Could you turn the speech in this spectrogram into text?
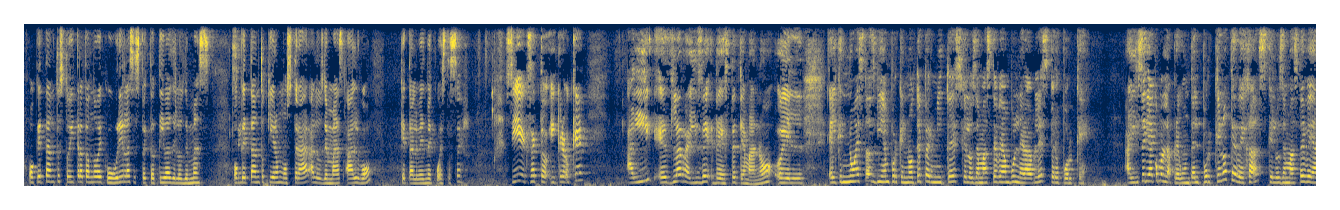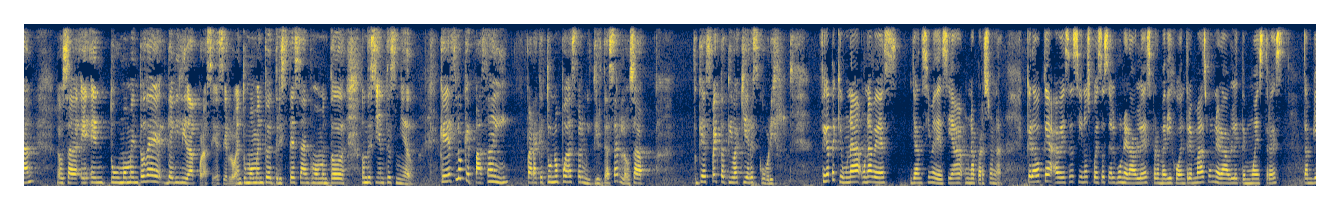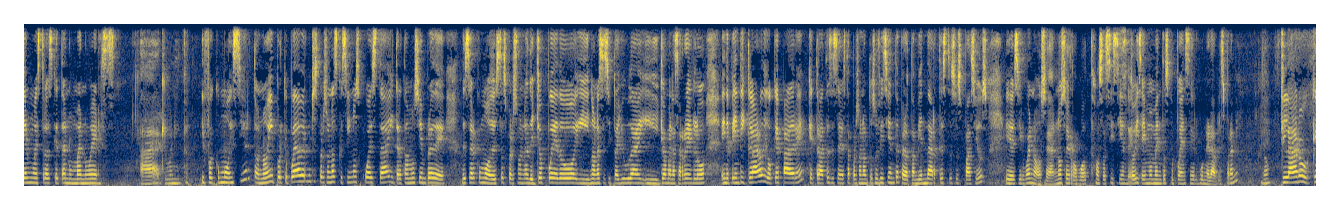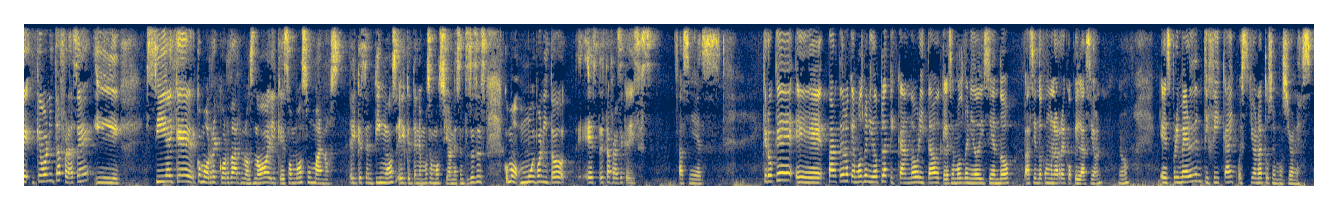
o qué tanto estoy tratando de cubrir las expectativas de los demás o qué tanto quiero mostrar a los demás algo que tal vez me cuesta hacer. Sí, exacto. Y creo que ahí es la raíz de, de este tema, ¿no? El, el que no estás bien porque no te permites que los demás te vean vulnerables, pero ¿por qué? Ahí sería como la pregunta, el por qué no te dejas que los demás te vean, o sea, e, en, tu momento de debilidad, por así decirlo, en tu momento de tristeza, en tu momento donde sientes miedo. ¿Qué es lo que pasa ahí para que tú no puedas permitirte hacerlo? O sea, ¿qué expectativa quieres cubrir? Fíjate que una, una vez, Yancy me decía una persona, creo que a veces sí nos cuesta ser vulnerables, pero me dijo, entre más vulnerable te muestres, también muestras qué tan humano eres. Ah, qué bonito. Y fue como, es cierto, ¿no? Y porque puede haber muchas personas que sí nos cuesta y tratamos siempre de, de, ser como de estas personas de yo puedo y no necesito ayuda y yo me las arreglo, e independiente. Y claro, digo, qué padre que trates de ser esta persona autosuficiente, pero también darte estos espacios y decir, bueno, o sea, no soy robot, o sea, sí siento y si hay momentos que pueden ser vulnerables para mí, ¿no? Claro, qué, qué bonita frase y sí hay que como recordarnos, ¿no? El que somos humanos, el que sentimos, el que tenemos emociones. Entonces es como muy bonito esta frase que dices. Así es. Creo que eh, parte de lo que hemos venido platicando ahorita o que les hemos venido diciendo, haciendo como una recopilación, ¿no? Es primero identifica y cuestiona tus emociones.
